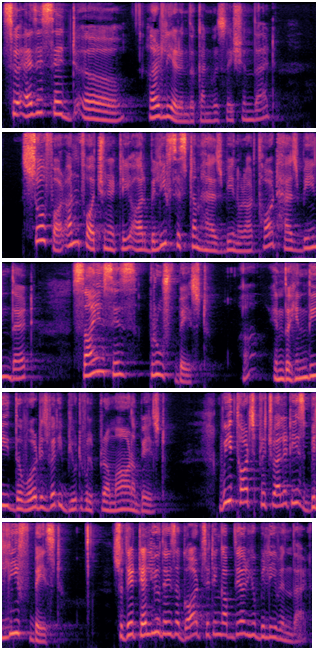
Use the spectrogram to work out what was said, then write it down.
So, as I said uh, earlier in the conversation, that so far, unfortunately, our belief system has been, or our thought has been, that science is proof based. In the Hindi, the word is very beautiful, pramana based. We thought spirituality is belief based. So they tell you there is a God sitting up there, you believe in that.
